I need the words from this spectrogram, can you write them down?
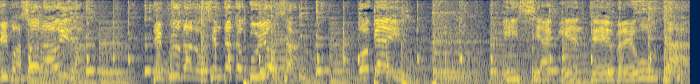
y pasó la vida, disfrútalo, siéntate orgullosa, ¿ok? Y si alguien te pregunta,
